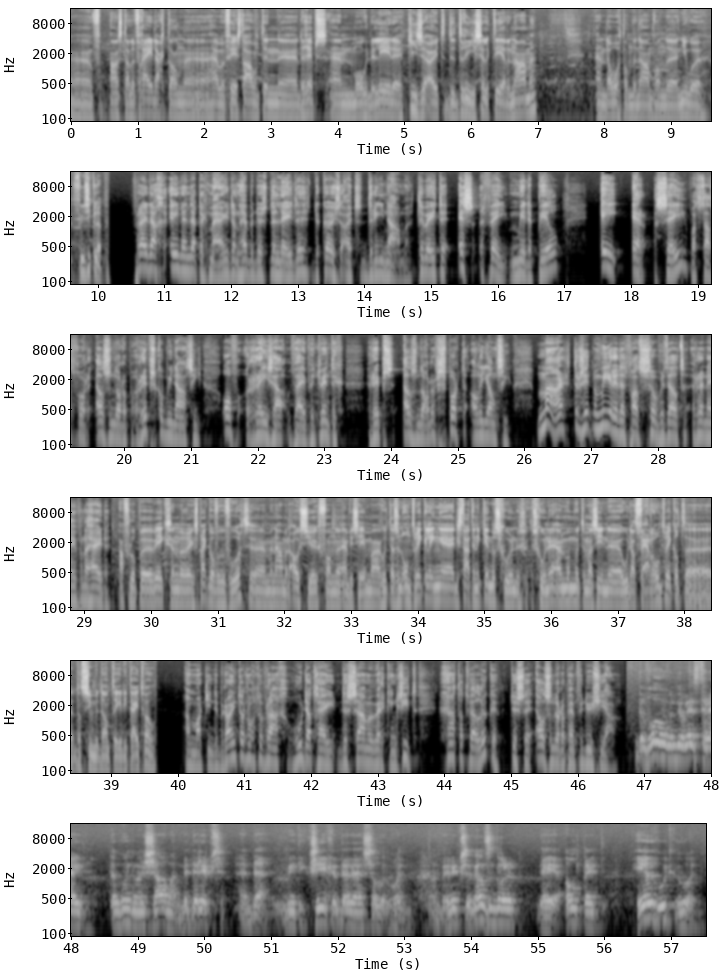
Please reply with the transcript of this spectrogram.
Uh, aanstaande vrijdag dan hebben we een feestavond in de Rips en mogen de leden kiezen uit de drie geselecteerde namen. En dat wordt dan de naam van de nieuwe fusieclub. Vrijdag 31 mei, dan hebben dus de leden de keuze uit drie namen. Te weten SV Middenpeel, ERC, wat staat voor Elsendorp Rips Combinatie, of RESA 25, Rips Elsendorp Sport Alliantie. Maar er zit nog meer in het vast, zo vertelt René van der Heijden. Afgelopen week zijn er gesprekken over gevoerd, uh, met name de oudste jeugd van uh, NBC. Maar goed, dat is een ontwikkeling uh, die staat in de kinderschoenen en we moeten maar zien hoe dat verder ontwikkelt. dat zien we dan tegen die tijd wel. Aan Martin de Bruin toch nog de vraag hoe dat hij de samenwerking ziet. Gaat dat wel lukken tussen Elsendorp en Fiducia? De volgende wedstrijd, dan we samen met de Rips. En dat weet ik zeker dat hij zal worden. Want de Rips en Elsendorp, die altijd heel goed gewonnen.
